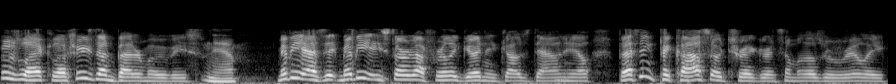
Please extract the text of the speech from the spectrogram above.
It was lackluster. He's done better movies. yeah. Maybe as it maybe he started off really good and he goes downhill. But I think Picasso Trigger and some of those were really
